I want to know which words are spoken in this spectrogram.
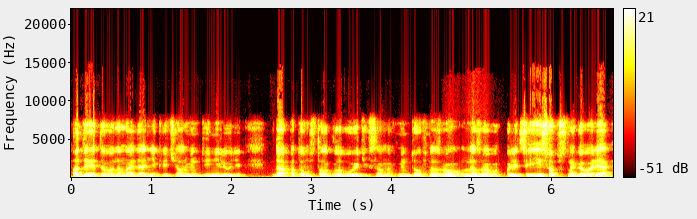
а до этого на Майдане кричал «менты не люди». Да, потом стал главой этих самых ментов, назвал, назвал их полицией. И, собственно говоря,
